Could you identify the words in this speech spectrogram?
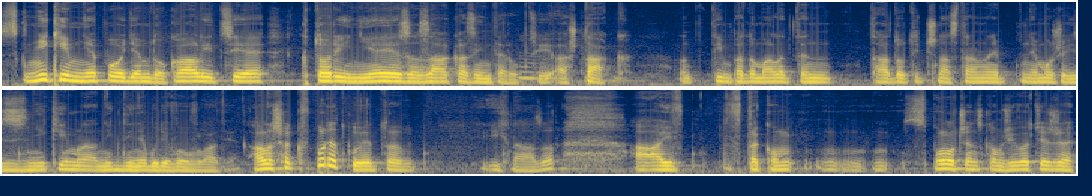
s nikým nepôjdem do koalície, ktorý nie je za zákaz interrupcií. Mm. Až tak. No, tým pádom ale ten, tá dotyčná strana ne, nemôže ísť s nikým a nikdy nebude vo vláde. Ale však v poriadku, je to ich názor. A aj v, v takom spoločenskom živote, že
